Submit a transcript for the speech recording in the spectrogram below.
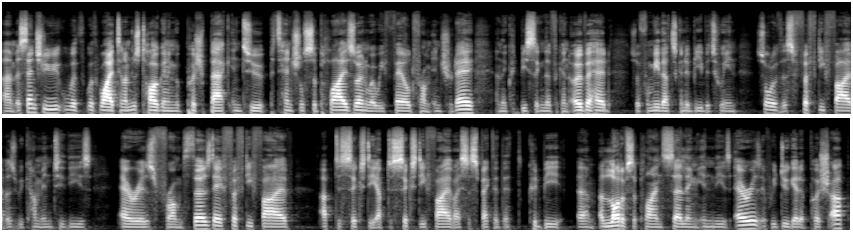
Um, essentially, with with YTEN, I'm just targeting a push back into potential supply zone where we failed from intraday, and there could be significant overhead. So for me, that's going to be between sort of this 55 as we come into these areas from Thursday 55 up to 60, up to 65. I suspect that there could be um, a lot of supply and selling in these areas if we do get a push up.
